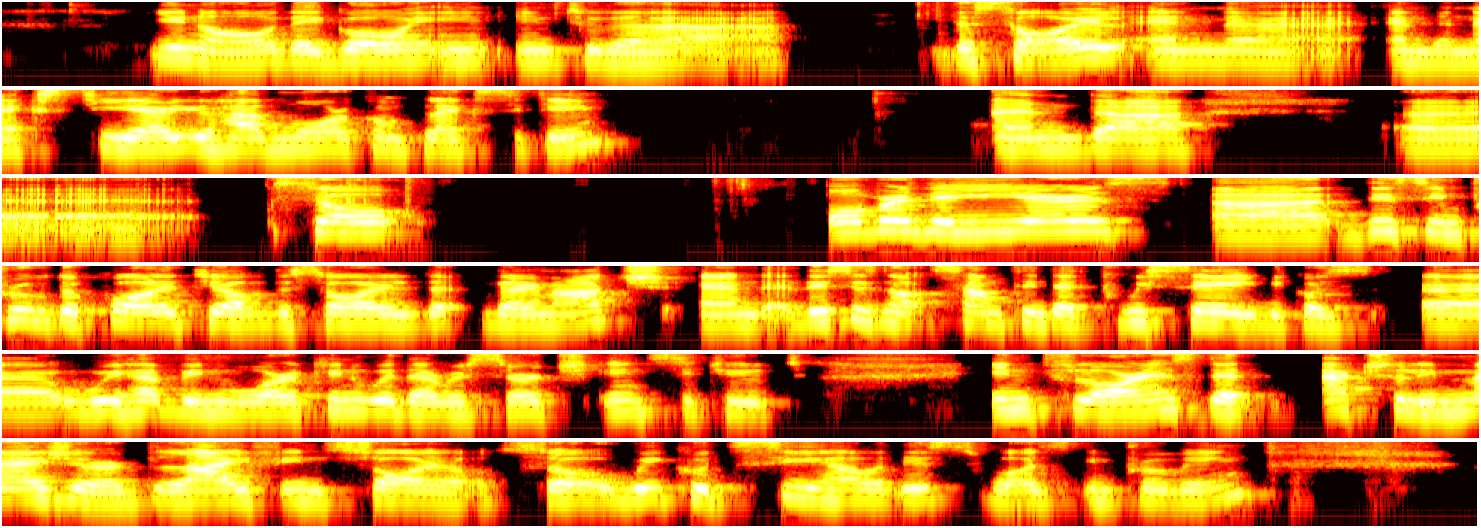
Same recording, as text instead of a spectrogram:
you know, they go in, into the the soil and uh, and the next year you have more complexity and uh, uh, so over the years, uh, this improved the quality of the soil very much. And this is not something that we say because uh, we have been working with a research institute in Florence that actually measured life in soil. So we could see how this was improving.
